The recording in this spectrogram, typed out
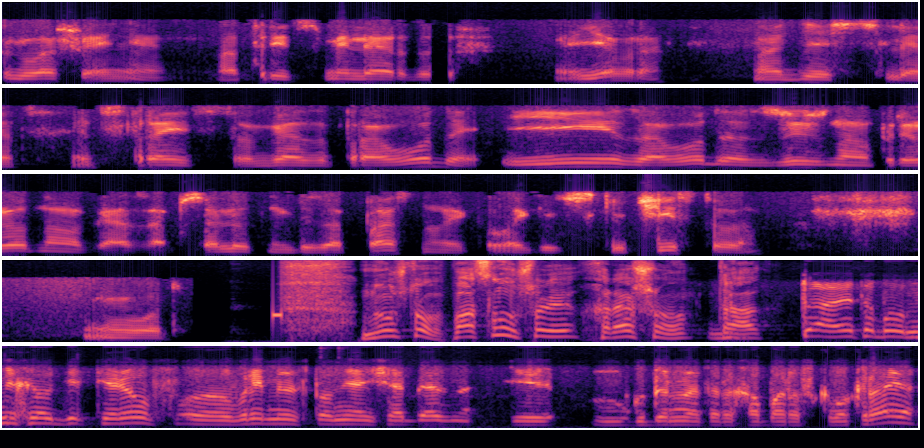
соглашения на 30 миллиардов евро на 10 лет. Это строительство газопровода и завода сжиженного природного газа, абсолютно безопасного, экологически чистого. Вот. Ну что, послушали, хорошо, так. Да, это был Михаил Дегтярев, э, временно исполняющий обязанности губернатора Хабаровского края.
